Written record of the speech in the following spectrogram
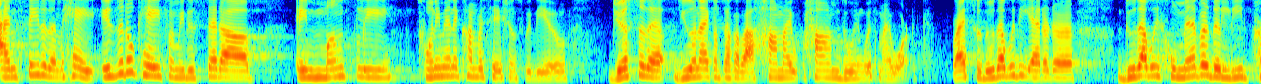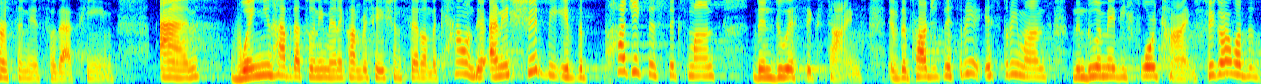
and say to them, hey, is it okay for me to set up a monthly 20 minute conversations with you just so that you and I can talk about how, my, how I'm doing with my work, right? So do that with the editor, do that with whomever the lead person is for that team. And when you have that 20 minute conversation set on the calendar, and it should be, if the project is six months, then do it six times. If the project is three, is three months, then do it maybe four times. Figure out what the,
